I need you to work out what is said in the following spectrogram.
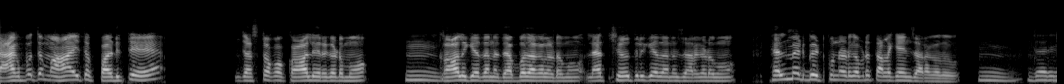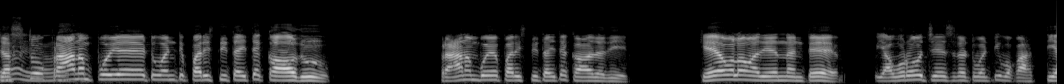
లేకపోతే మహా అయితే పడితే జస్ట్ ఒక కాలు ఎరగడమో ఉమ్, కాలుకి ఏదైనా దెబ్బ తగలడము లేకపోతే చేతులకి ఏదైనా జరగడము హెల్మెట్ పెట్టుకున్నాడు కాబట్టి తలకేం జరగదు. జస్ట్. ప్రాణం పోయేటువంటి పరిస్థితి అయితే కాదు. ప్రాణం పోయే పరిస్థితి అయితే కాదు అది కేవలం అది ఏంటంటే ఎవరో చేసినటువంటి ఒక హత్య.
